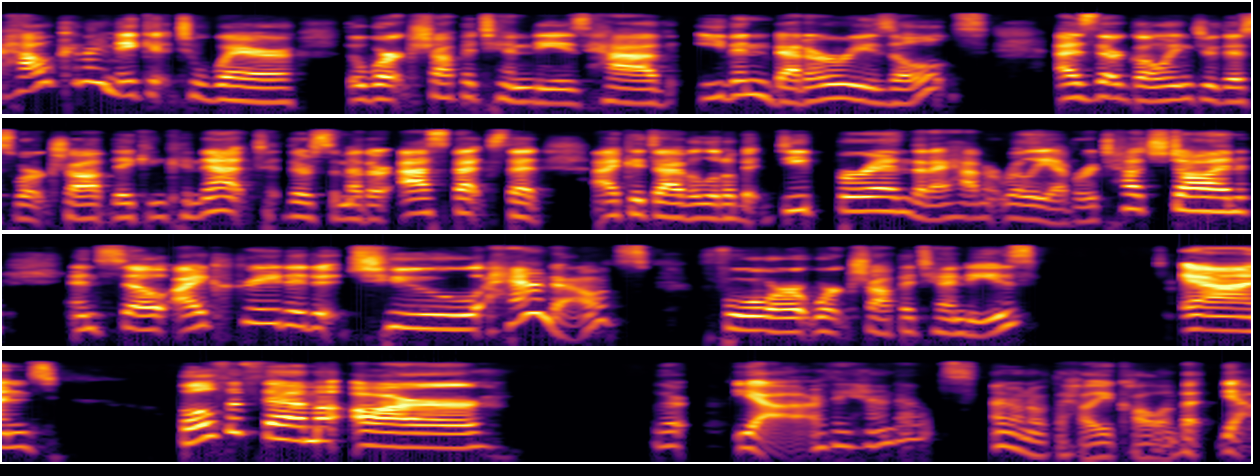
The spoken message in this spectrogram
how can I make it to where the workshop attendees have even better results as they're going through this workshop? They can connect. There's some other aspects that I could dive a little bit deeper in that I haven't really ever touched on. And so I created two handouts for workshop attendees. And both of them are yeah, are they handouts? I don't know what the hell you call them, but yeah,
